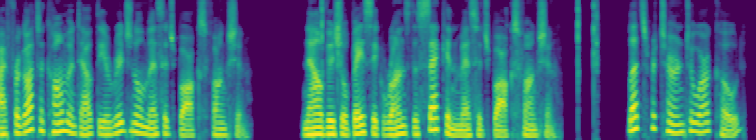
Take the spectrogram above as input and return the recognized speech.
I forgot to comment out the original message box function. Now Visual Basic runs the second message box function. Let's return to our code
